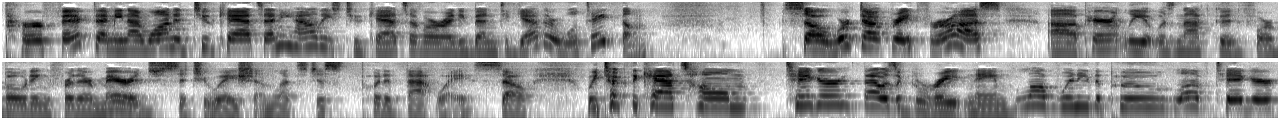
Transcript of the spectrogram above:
perfect. I mean, I wanted two cats anyhow. These two cats have already been together. We'll take them." So worked out great for us. Uh, apparently, it was not good foreboding for their marriage situation. Let's just put it that way. So we took the cats home. Tigger, that was a great name. Love Winnie the Pooh, love Tigger.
